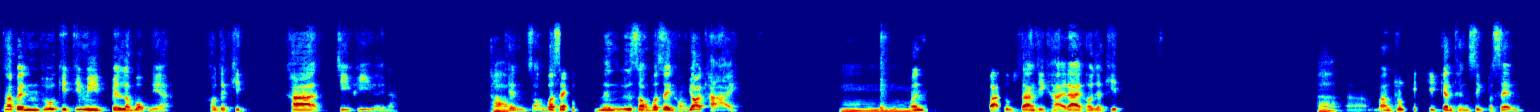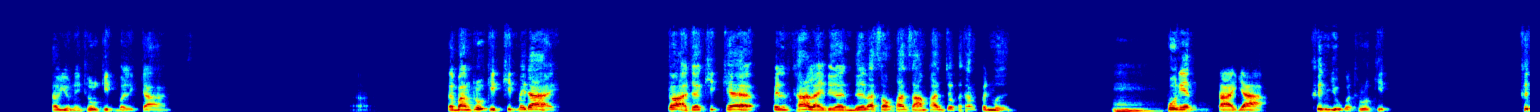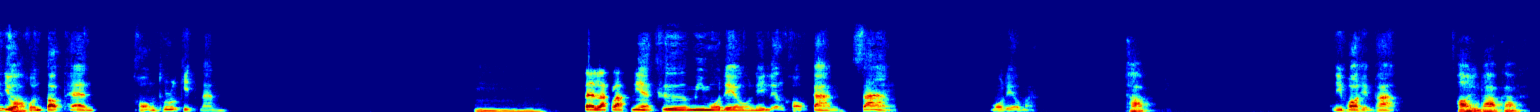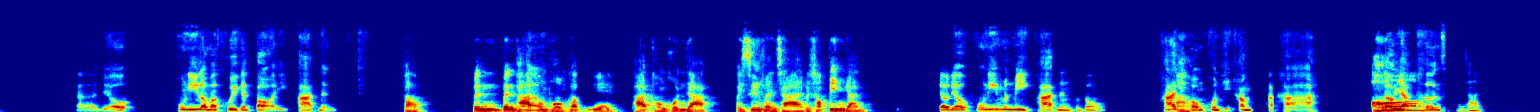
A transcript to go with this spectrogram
ถ้าเป็นธุรกิจที่มีเป็นระบบเนี่ย เขาจะคิดค่า GP เลยนะ ครับ เช่นสองเปอร์เซ็นหนึ่งหรือสองเปอร์เซ็นของยอดขายอื มมันบาททุกสตางค์ที่ขายได้เขาจะคิดฮะอ่าบางธุรกิจคิดกันถึงสิบเปอร์เซ็นถ้าอยู่ในธุรกิจบริการอ่าแต่บางธุรกิจคิดไม่ได้ ก็อาจจะคิดแค่เป็นค่ารายเดือน เดือนละสองพันสามพันจนกระทั่งเป็นหมื่นอืมพวกนี้ตายยากขึ้นอยู่กับธุรกิจ ขึ้นอยู่กับผลตอบแทน ของธุรกิจนั้นอืมแต่หลักๆ เนี่ยคือมีโมเดลในเรื่องของการสร้างโมเดลมา ครับอันนี้พอเห็นภาพ พอเห็นภาพครับรับเอ่อเดี๋ยวพรุ่งนี้เรามาคุยกันต่ออีก part หนึ่งครับ เป็นเป็นพาร์ทเอ่อของผมครับนี่ part ของคนอยากไปซื้อแฟรนไชส์ไปช้อปปิ้งกัน เดี๋ยวเดี๋ยวพรุ่งนี้มันมีอีก part หนึ่งคุณโต้ง อ้าว part ของคนที่ทำสาขาอ๋อแล้วอยาก turn ใช่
